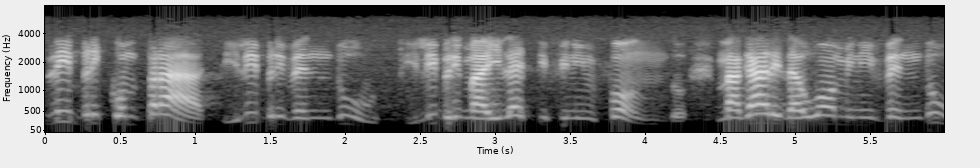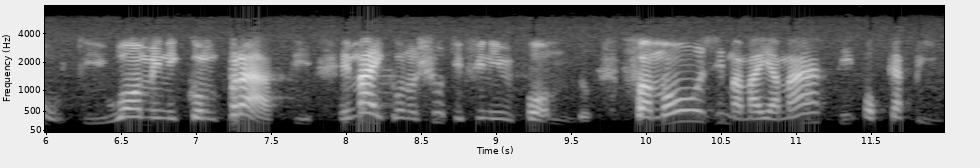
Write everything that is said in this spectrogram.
libri comprati, libri venduti, libri mai letti fino in fondo, magari da uomini venduti, uomini comprati e mai conosciuti fino in fondo, famosi ma mai amati o capiti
